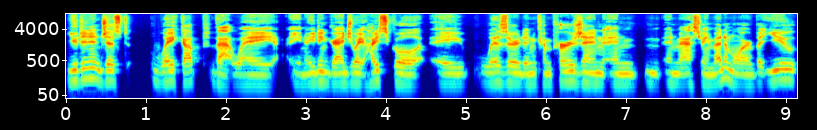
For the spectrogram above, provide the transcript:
you didn't just wake up that way. You know, you didn't graduate high school a wizard in compersion and, and mastering metamour, but you,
